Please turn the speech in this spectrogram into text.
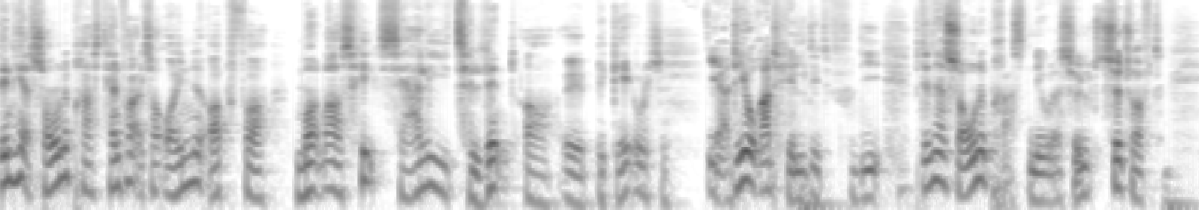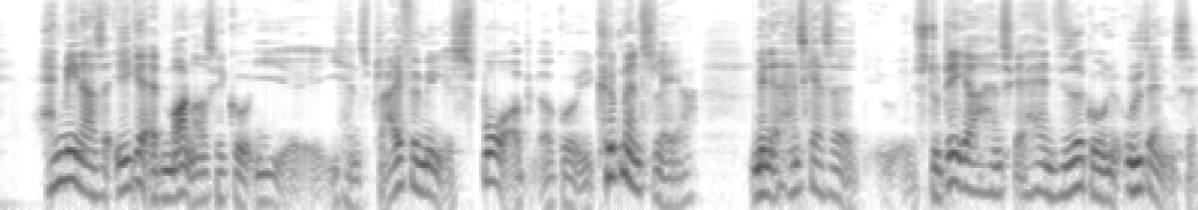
den her sovnepræst, han får altså øjnene op for Monrads helt særlige talent og øh, begævelse. Ja, det er jo ret heldigt, fordi den her sovnepræst, Nikolaj Søtoft, han mener altså ikke, at Monrad skal gå i, øh, i hans plejefamilies spor og, og gå i købmandslærer, Men at han skal altså studere, han skal have en videregående uddannelse.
